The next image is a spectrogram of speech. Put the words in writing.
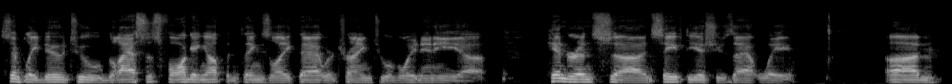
simply due to glasses fogging up and things like that. We're trying to avoid any uh, hindrance uh, and safety issues that way. Um,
